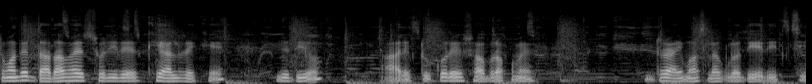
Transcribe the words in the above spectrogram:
তোমাদের দাদা ভাইয়ের শরীরের খেয়াল রেখে যদিও। আর একটু করে সব রকমের ড্রাই মশলাগুলো দিয়ে দিচ্ছি।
